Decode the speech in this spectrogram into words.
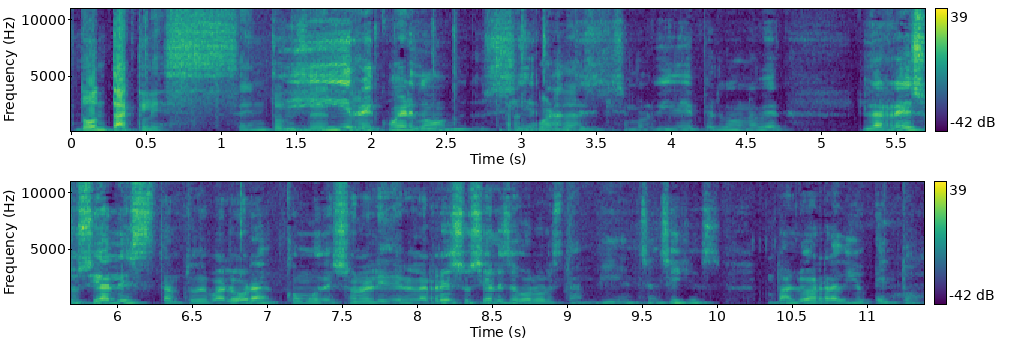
Don Tacles, entonces... y recuerdo, antes de que se me olvide, perdón, a ver, las redes sociales, tanto de Valora como de Zona Líder, las redes sociales de Valora están bien sencillas, Valora Radio en todo.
